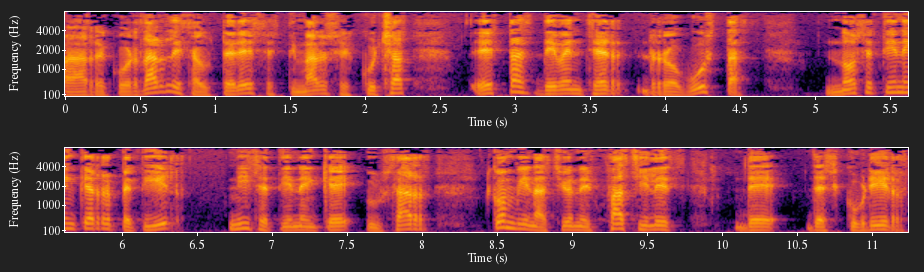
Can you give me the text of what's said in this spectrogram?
para recordarles a ustedes, estimados escuchas, estas deben ser robustas. No se tienen que repetir ni se tienen que usar combinaciones fáciles de descubrir.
